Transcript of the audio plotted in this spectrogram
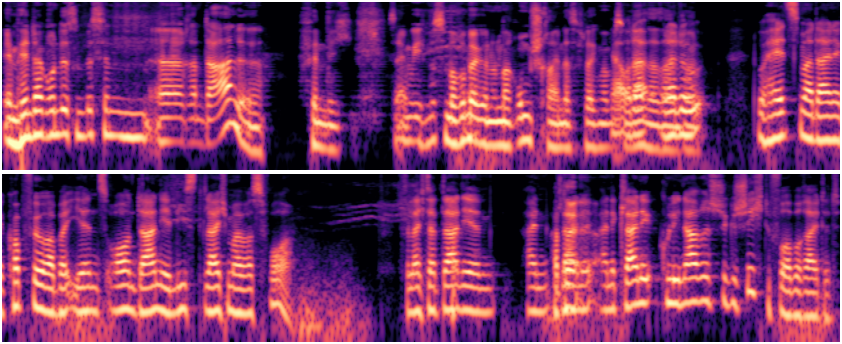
Im Hintergrund ist ein bisschen äh, Randale finde ich. Ist irgendwie, ich müsste mal rübergehen und mal rumschreien, dass vielleicht mal ein Ja, bisschen leiser oder, sein oder du, du hältst mal deine Kopfhörer bei ihr ins Ohr und Daniel liest gleich mal was vor. Vielleicht hat Daniel ein, ein Hat kleine, er- eine kleine kulinarische Geschichte vorbereitet.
